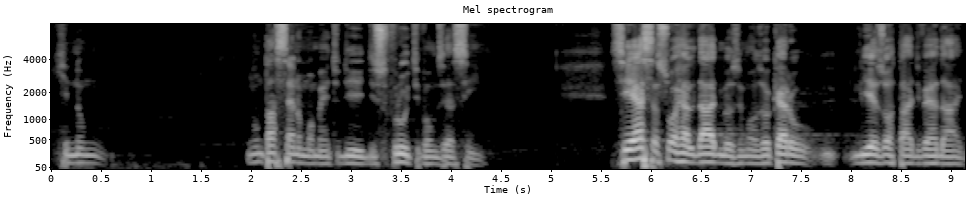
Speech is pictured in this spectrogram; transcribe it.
que não não está sendo um momento de desfrute, vamos dizer assim. Se essa é a sua realidade, meus irmãos, eu quero lhe exortar de verdade,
